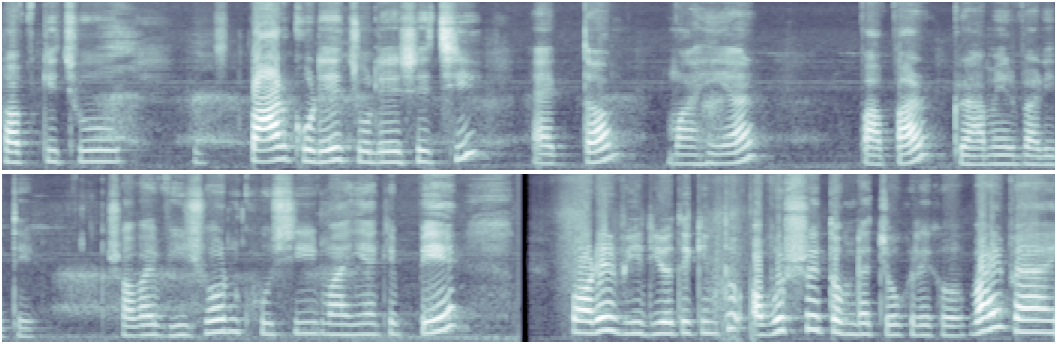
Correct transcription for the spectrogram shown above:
সব কিছু পার করে চলে এসেছি একদম মাহিয়ার পাপার গ্রামের বাড়িতে। সবাই ভীষণ খুশি মাহিয়াকে পেয়ে। পরের ভিডিওতে কিন্তু অবশ্যই তোমরা চোখ রেখো। Bye bye.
